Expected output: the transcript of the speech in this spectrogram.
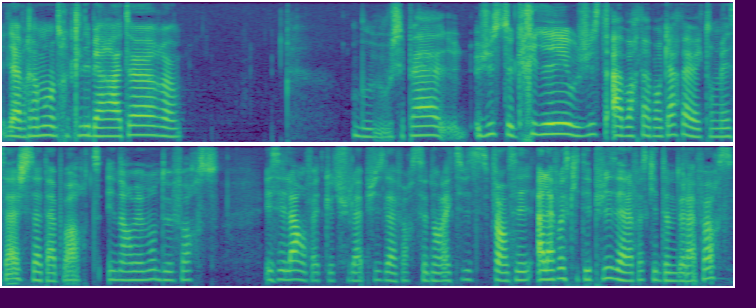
il y a vraiment un truc libérateur. Euh, je sais pas, juste crier ou juste avoir ta pancarte avec ton message, ça t'apporte énormément de force. Et c'est là, en fait, que tu l'appuies, la force. C'est dans l'activisme. Enfin, c'est à la fois ce qui t'épuise et à la fois ce qui te donne de la force.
